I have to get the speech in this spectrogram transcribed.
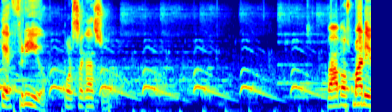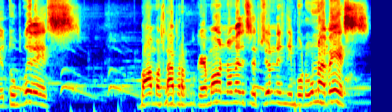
de frío, por si acaso. Vamos, Mario, tú puedes. Vamos, la Pokémon, no me decepciones ni por una vez.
